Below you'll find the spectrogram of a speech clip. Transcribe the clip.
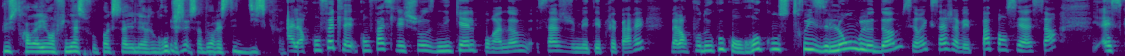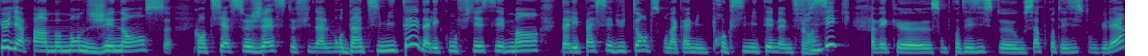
plus travailler en finesse. Il ne faut pas que ça ait l'air gros, parce que ça doit rester discret. Alors qu'on fait les- qu'on fasse les choses nickel pour un homme, ça je m'étais préparée. Mais alors pour de coup qu'on reconstruise l'ongle d'homme, c'est vrai que ça j'avais pas pensé à ça. Est-ce qu'il n'y a pas un moment de gênance quand il y a ce geste finalement d'intimité, d'aller confier ses mains, d'aller passer du temps, parce qu'on a quand même une proximité même physique avec euh, son prothésiste euh, ou sa prothésiste ongulaire.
